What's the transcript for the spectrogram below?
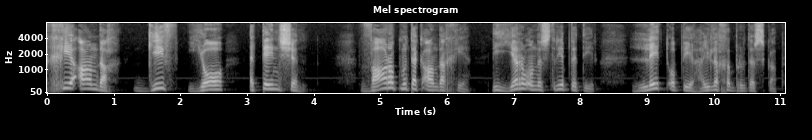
Gee aandag. Give your attention. Waarop moet ek aandag gee? Die Here onderstreep dit hier. Let op die heilige broederskap.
